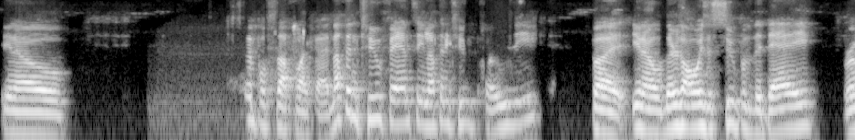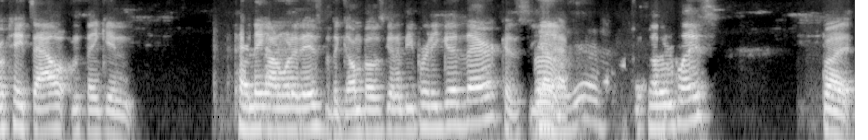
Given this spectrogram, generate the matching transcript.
you know, simple stuff like that. Nothing too fancy, nothing too cozy, But you know, there's always a soup of the day. Rotates out. I'm thinking depending on what it is, but the gumbo is going to be pretty good there because you got to have a southern place. But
